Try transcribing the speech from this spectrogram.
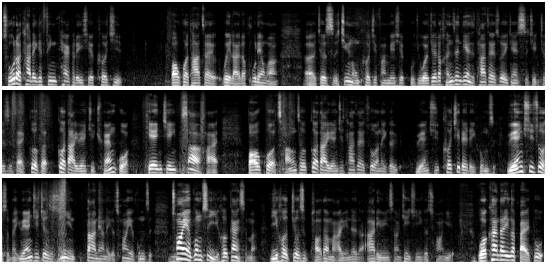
除了它的一个 FinTech 的一些科技。包括它在未来的互联网，呃，就是金融科技方面一些布局。我觉得恒生电子它在做一件事情，就是在各个各大园区，全国天津、上海，包括常州各大园区，它在做那个。园区科技类的一个公司，园区做什么？园区就是吸引大量的一个创业公司。创业公司以后干什么？以后就是跑到马云的阿里云上进行一个创业。我看到一个百度，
